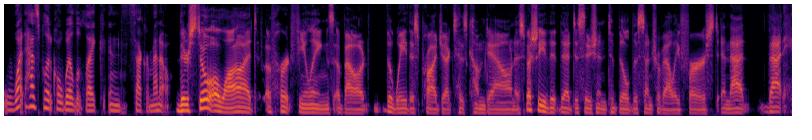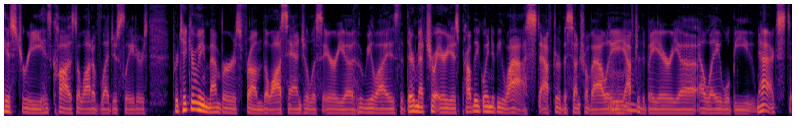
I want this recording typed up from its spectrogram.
What has political will look like in Sacramento? There's still a lot of hurt feelings about the way this project has come down, especially that, that decision to build the Central Valley first. And that that history has caused a lot of legislators, particularly members from the Los Angeles area, who realize that their metro area is probably going to be last after the Central Valley, mm. after the Bay Area. LA will be next.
